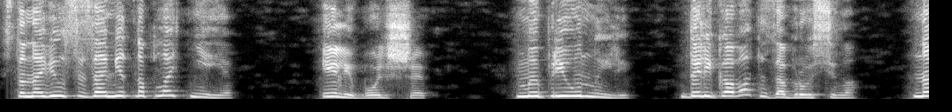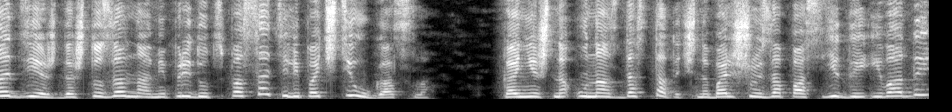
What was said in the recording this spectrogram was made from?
становился заметно плотнее. Или больше. Мы приуныли. Далековато забросила. Надежда, что за нами придут спасатели, почти угасла. Конечно, у нас достаточно большой запас еды и воды,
